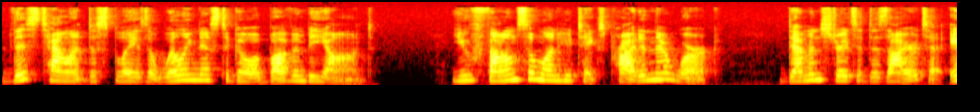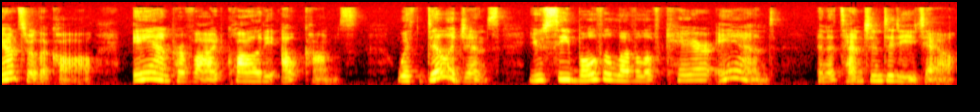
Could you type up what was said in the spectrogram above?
This talent displays a willingness to go above and beyond. You found someone who takes pride in their work, demonstrates a desire to answer the call, and provide quality outcomes. With diligence, you see both a level of care and an attention to detail.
